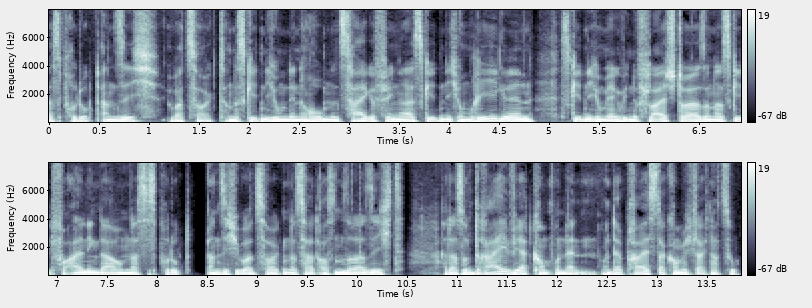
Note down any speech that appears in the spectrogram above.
das Produkt an sich überzeugt. Und es geht nicht um den erhobenen Zeigefinger, es geht nicht um Regeln, es geht nicht um irgendwie eine Fleischsteuer, sondern es geht vor allen Dingen darum, dass das Produkt an sich überzeugt. Und das hat aus unserer Sicht hat das so drei Wertkomponenten. Und der Preis, da komme ich gleich noch zu.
